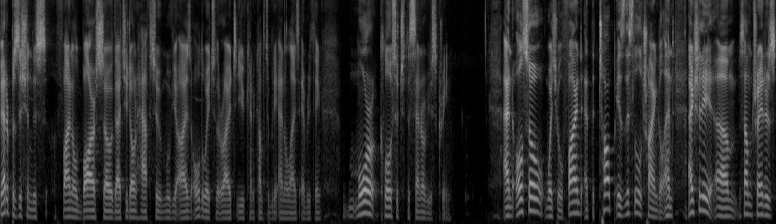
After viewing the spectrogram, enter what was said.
better position this final bar so that you don't have to move your eyes all the way to the right. You can comfortably analyze everything more closer to the center of your screen. And also what you'll find at the top is this little triangle. And actually, um, some traders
